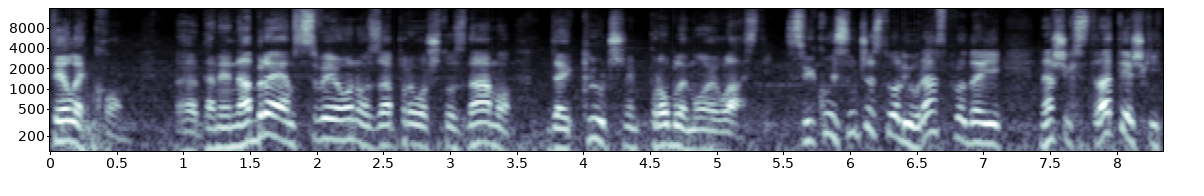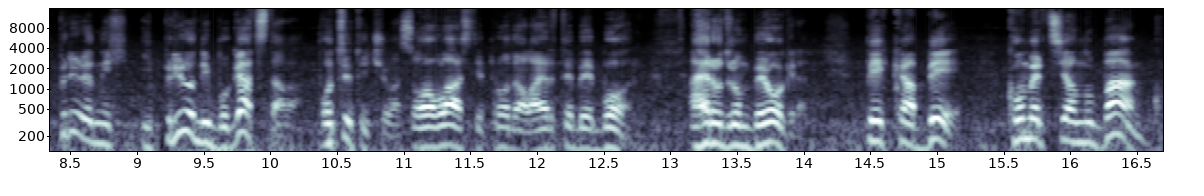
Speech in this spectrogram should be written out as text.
Telekom, e, da ne nabrajam sve ono zapravo što znamo da je ključni problem ove vlasti. Svi koji su učestvovali u rasprodaji naših strateških, prirodnih i prirodnih bogatstava, podsjetit ću vas, ova vlast je prodala RTB Bor, Aerodrom Beograd, PKB, Komercijalnu banku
